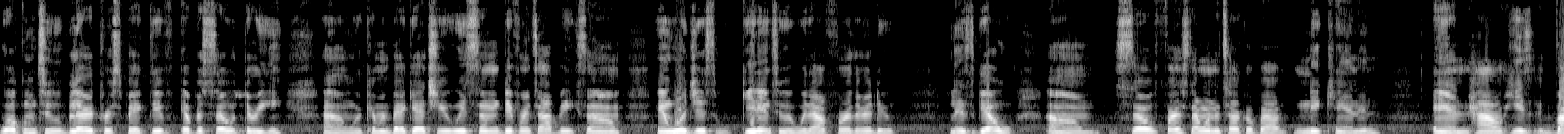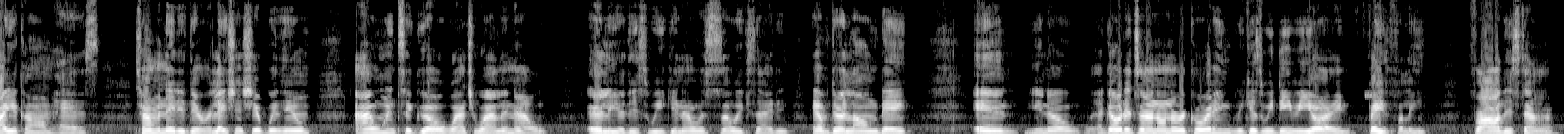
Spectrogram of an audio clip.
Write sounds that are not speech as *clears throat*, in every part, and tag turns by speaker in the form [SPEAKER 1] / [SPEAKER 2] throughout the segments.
[SPEAKER 1] Welcome to Blurred Perspective, episode three. Um, we're coming back at you with some different topics, um, and we'll just get into it without further ado. Let's go. Um, so, first, I want to talk about Nick Cannon and how his Viacom has terminated their relationship with him. I went to go watch Wildin' Out earlier this week, and I was so excited after a long day. And, you know, I go to turn on the recording because we DVR faithfully for all this time.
